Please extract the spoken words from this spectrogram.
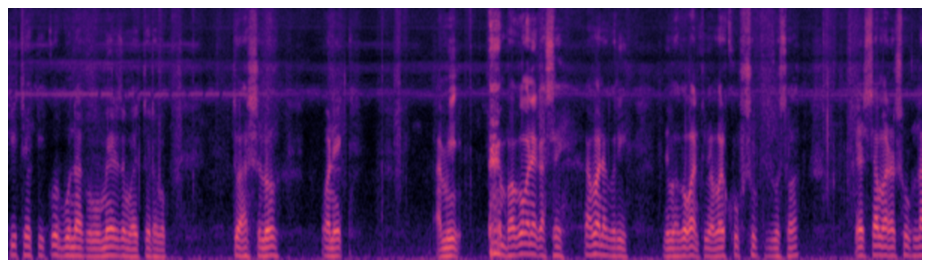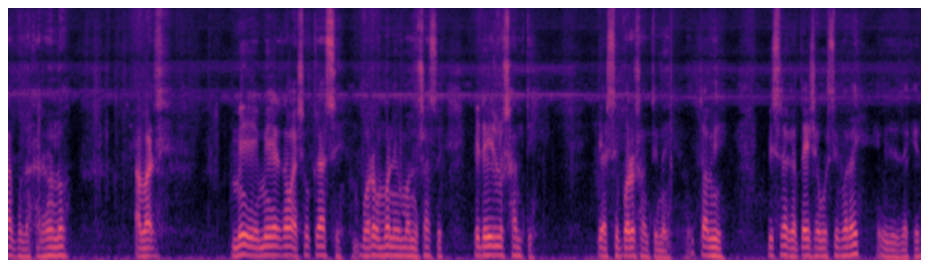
কী থেকে কী করব না করব, মেয়ের জন্য তো এরকম। তো আসলে অনেক। আমি ভগবানের কাছে কামনা করি যে, ভগবান, তুমি আমার খুব সুখ করছ। এর আমার আর সুখ লাগবো না। কারণ হলো আমার মেয়ে, মেয়ের আমার সুখে আছে, বড় মনের মানুষ আছে। এটাই হলো শান্তি। এর চেয়ে বড় শান্তি নাই। তো আমি বিশ্রাঘাতে এসে বসে পড়াই যে দেখেন,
